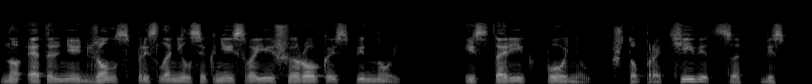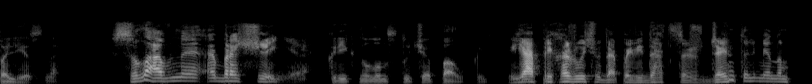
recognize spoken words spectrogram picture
но Этельней Джонс прислонился к ней своей широкой спиной, и старик понял, что противиться бесполезно. — Славное обращение! — крикнул он, стуча палкой. — Я прихожу сюда повидаться с джентльменом,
